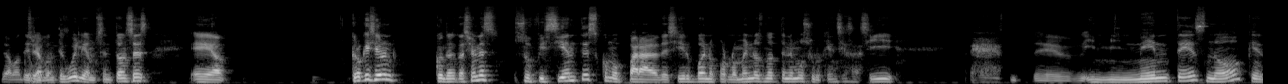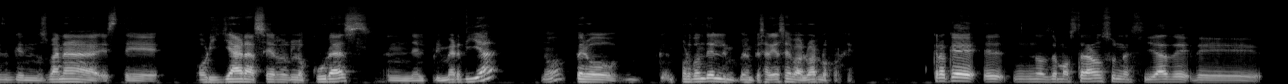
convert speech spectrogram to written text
de Javonte Williams. Entonces, eh, creo que hicieron contrataciones suficientes como para decir, bueno, por lo menos no tenemos urgencias así eh, inminentes, ¿no? Que, nos van a este, orillar a hacer locuras en el primer día, ¿no? Pero, ¿por dónde empezarías a evaluarlo, Jorge? Creo que eh, nos demostraron su necesidad de,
